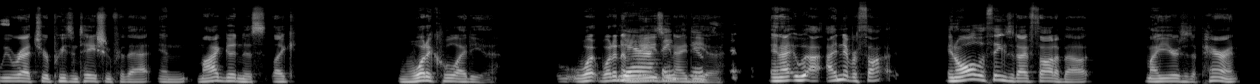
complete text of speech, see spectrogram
we were at your presentation for that and my goodness like what a cool idea. What what an Yeah. amazing idea. And i I never thought in all the things that i've thought about my years as a parent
